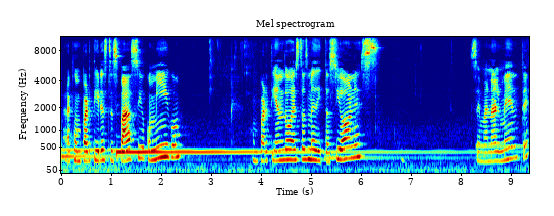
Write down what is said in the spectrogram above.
para compartir este espacio conmigo, compartiendo estas meditaciones semanalmente,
